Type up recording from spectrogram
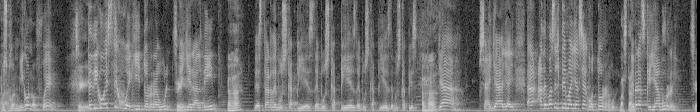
pues conmigo no fue. Sí. Te digo, este jueguito, Raúl, Sí. de Geraldine, Ajá. de estar de buscapiés, de buscapiés, de buscapiés, de buscapiés, Ajá. ya, o sea, ya, ya. Además, el tema ya se agotó, Raúl. Bastante. De veras que ya aburre. Sí.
